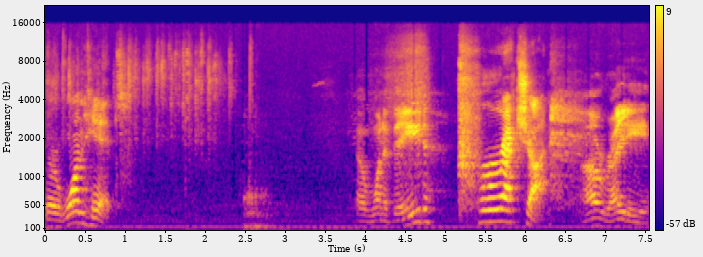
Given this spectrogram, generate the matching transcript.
for one hit. Uh, one evade. Crack shot. Alrighty.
